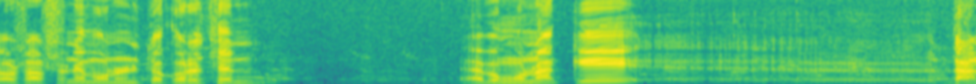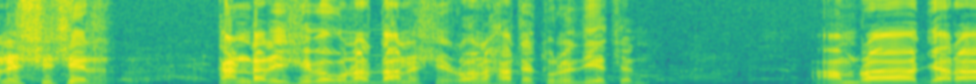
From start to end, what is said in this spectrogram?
দশ আসনে মনোনীত করেছেন এবং ওনাকে দানের শীষের কাণ্ডার হিসেবে ওনার দানের শীষ ওনার হাতে তুলে দিয়েছেন। আমরা যারা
